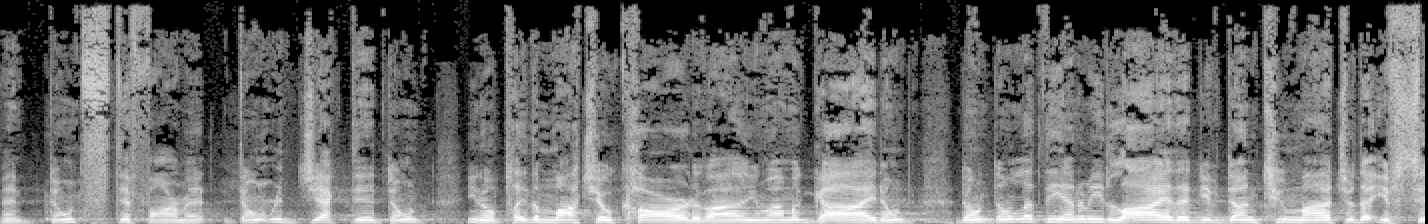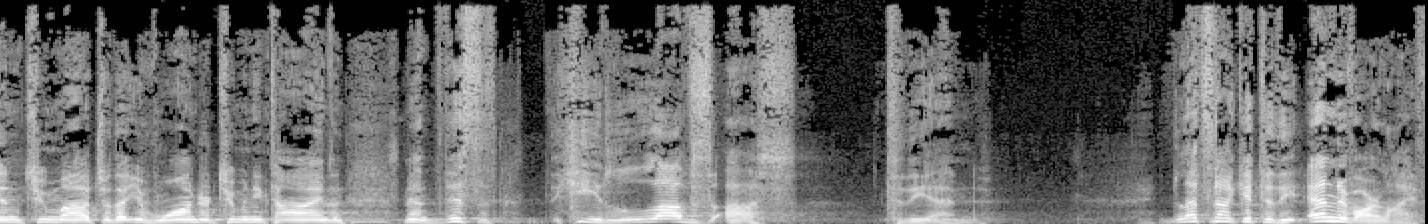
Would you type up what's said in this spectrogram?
Man, don't stiff arm it. Don't reject it. Don't, you know, play the macho card of I'm a guy. Don't, don't, don't let the enemy lie that you've done too much or that you've sinned too much or that you've wandered too many times. And man, this is, he loves us to the end. Let's not get to the end of our life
